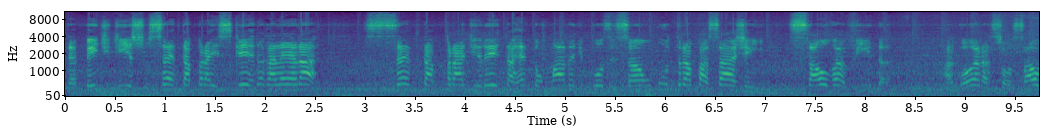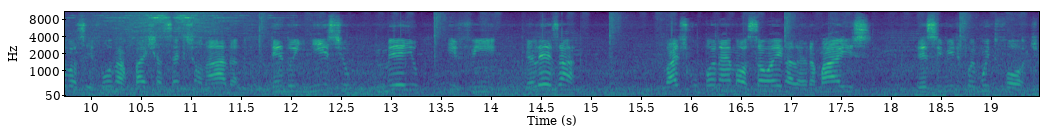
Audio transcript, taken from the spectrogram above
Depende disso. Seta para a esquerda, galera. Seta para a direita, retomada de posição. Ultrapassagem salva a vida. Agora só salva se for na faixa seccionada, tendo início, meio e fim. Beleza? Vai desculpando a emoção aí, galera, mas esse vídeo foi muito forte.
